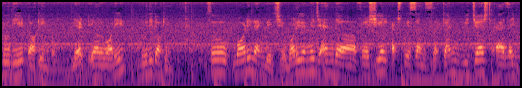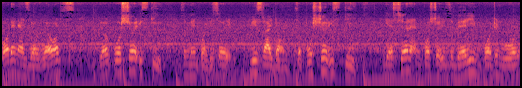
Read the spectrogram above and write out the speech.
do the talking. Let your body do the talking so body language body language and the facial expressions can be just as important as your words. Your posture is key. The main point is uh, please write down. The posture is key. Gesture and posture is a very important word.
